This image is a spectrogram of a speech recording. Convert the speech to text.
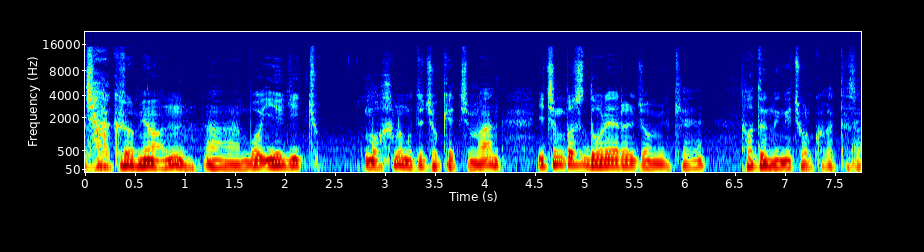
자 그러면 아, 뭐 얘기 쭉 뭐 하는 것도 좋겠지만 2층 버스 노래를 좀 이렇게 더 듣는 게 좋을 것 같아서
